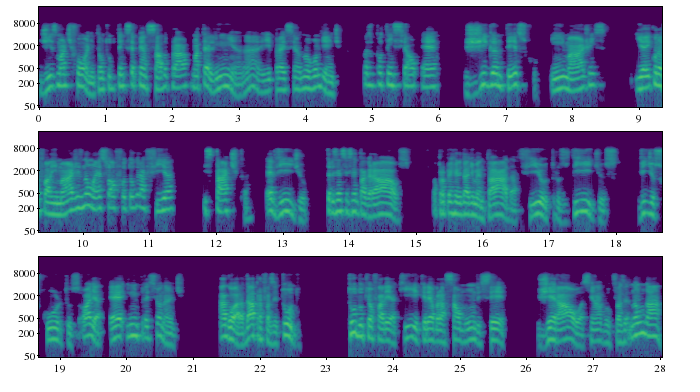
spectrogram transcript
de smartphone. Então, tudo tem que ser pensado para uma telinha né, e para esse novo ambiente. Mas o potencial é gigantesco em imagens. E aí, quando eu falo em imagens, não é só fotografia estática, é vídeo, 360 graus, a própria realidade aumentada, filtros, vídeos, vídeos curtos. Olha, é impressionante. Agora, dá para fazer tudo? tudo que eu falei aqui, querer abraçar o mundo e ser geral, assim, ah, vou fazer. Não dá.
